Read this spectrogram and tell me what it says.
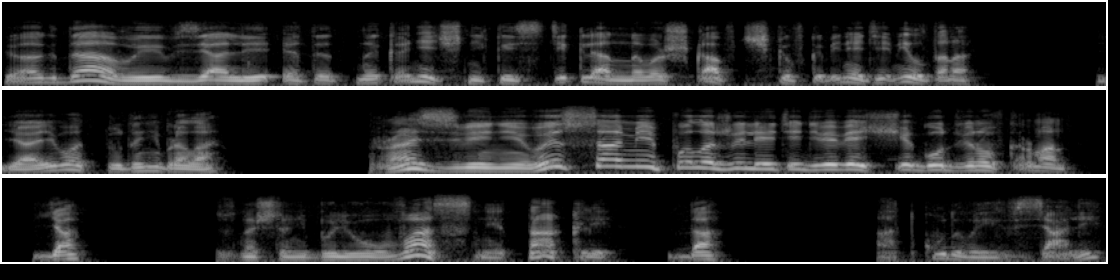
Когда вы взяли этот наконечник из стеклянного шкафчика в кабинете Милтона? Я его оттуда не брала. Разве не вы сами положили эти две вещи Гудвину в карман? Я. Значит, они были у вас, не так ли? Да. Откуда вы их взяли?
